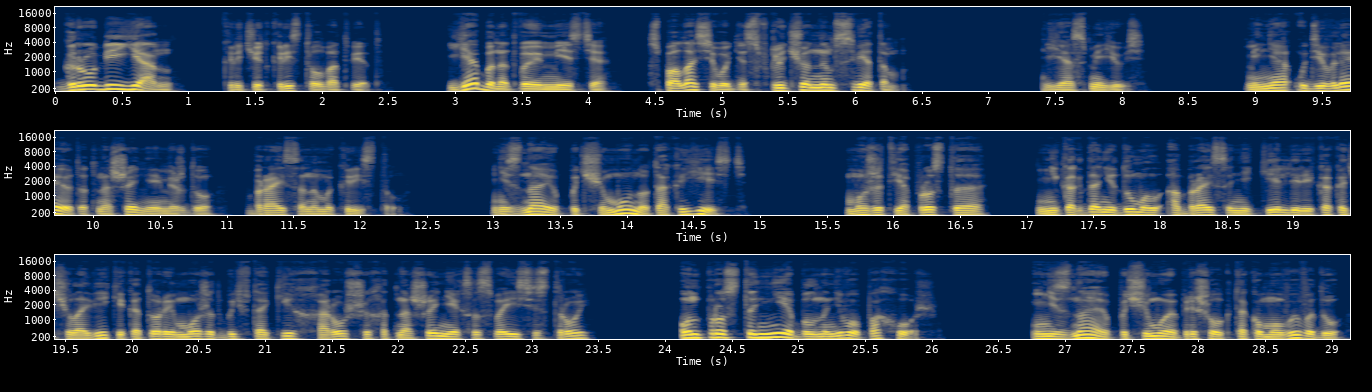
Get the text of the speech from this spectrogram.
«Грубиян!» — кричит Кристал в ответ. «Я бы на твоем месте спала сегодня с включенным светом». Я смеюсь. Меня удивляют отношения между Брайсоном и Кристал. Не знаю почему, но так и есть. Может, я просто никогда не думал о Брайсоне Келлере как о человеке, который может быть в таких хороших отношениях со своей сестрой? Он просто не был на него похож. Не знаю, почему я пришел к такому выводу,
